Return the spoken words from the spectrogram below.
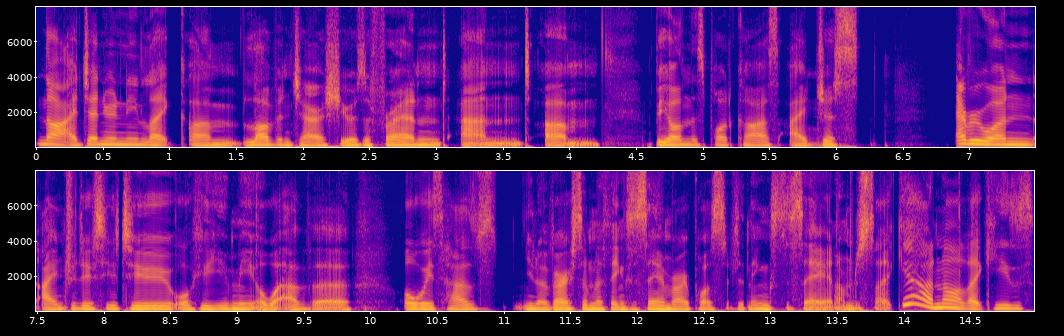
no, I genuinely like um love and cherish you as a friend. And um beyond this podcast, I Mm. just everyone I introduce you to or who you meet or whatever always has you know very similar things to say and very positive things to say. And I'm just like, yeah, no, like he's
